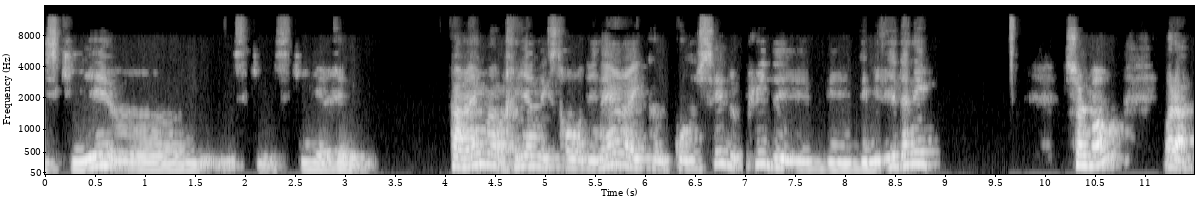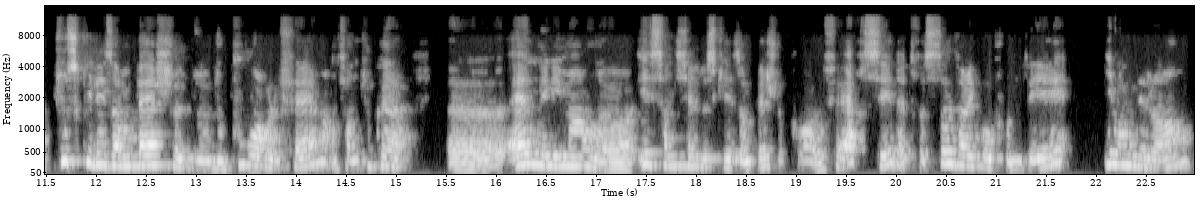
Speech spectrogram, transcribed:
ce qui est ce qui, ce qui est quand même rien d'extraordinaire et qu'on sait depuis des, des, milliers d'années. Seulement, voilà, tout ce qui les empêche de, de pouvoir le faire, enfin en tout cas, euh, un élément euh, essentiel de ce qui les empêche de pouvoir le faire, c'est d'être sans arrêt confrontés. Il manque des gens,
